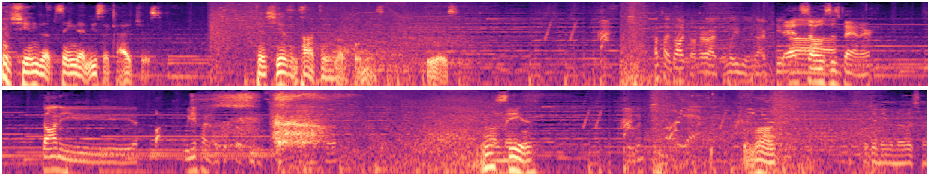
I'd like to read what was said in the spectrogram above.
if she ended up seeing that new psychiatrist. Because she hasn't talked to me in like four days. Three days. Once I talked to her, I believe it was actually. And uh, so is his banner. Donnie. Fuck. We need to find an open source. I don't see me. her. Steven. Oh yeah. Come on. They didn't even notice me.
